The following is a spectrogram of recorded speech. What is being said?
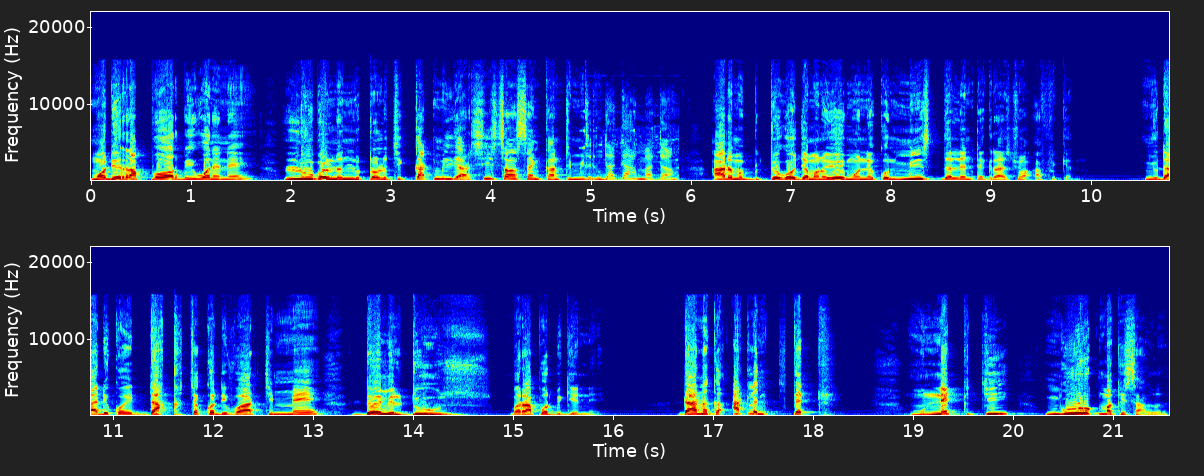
moo di rapport bi wane ne luubal nañ lu toll ci 4 milliards 650 millions. Dakar Matin. Adama Togo jamono yooyu moo nekkoon ministre de l'intégration africaine ñu daal di koy dàq ca Côte d'Ivoire ci mai 2012 ba rapport bi génnee daanaka at lañ ci teg mu nekk ci nguuruk Macky Sall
